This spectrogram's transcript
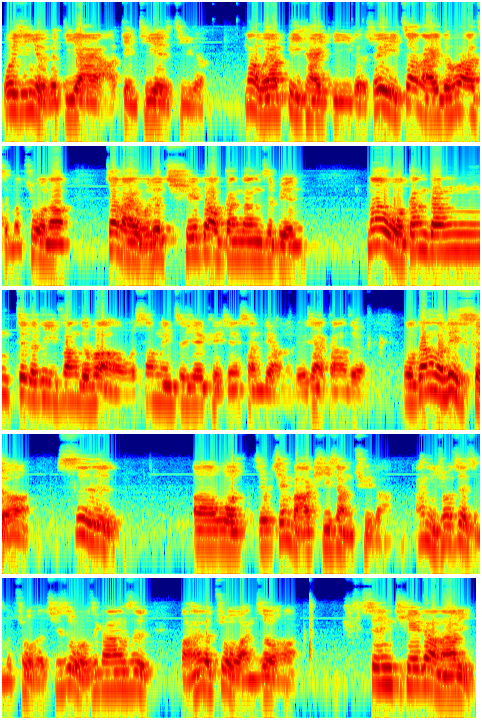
我已经有一个 dir 点 tst 了，那我要避开第一个，所以再来的话怎么做呢？再来我就切到刚刚这边。那我刚刚这个地方的话，我上面这些可以先删掉了，留下刚刚这个。我刚刚的 list 哈是，呃，我就先把它 key 上去了。啊，你说这怎么做的？其实我是刚刚是把那个做完之后哈，先贴到哪里？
